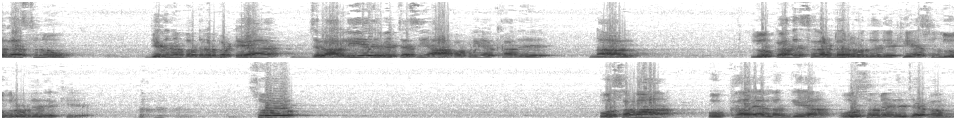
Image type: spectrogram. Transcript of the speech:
ਅਗਸਤ ਨੂੰ ਜਿਹਦੇ ਬੱਦਲ ਫਟਿਆ, ਜਲਾਲੀਏ ਦੇ ਵਿੱਚ ਅਸੀਂ ਆਪ ਆਪਣੀਆਂ ਅੱਖਾਂ ਦੇ ਨਾਲ ਲੋਕਾਂ ਦੇ ਸਿਲੰਡਰ ਰੁੜਦੇ ਦੇਖੇ ਆ, ਸੰਦੂਕ ਰੁੜਦੇ ਦੇਖੇ ਆ। ਸੋ ਉਹ ਸਮਾਂ ਔਖਾ ਆ ਲੰਘਿਆ ਉਹ ਸਮੇਂ ਦੇ ਜ਼ਖਮ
